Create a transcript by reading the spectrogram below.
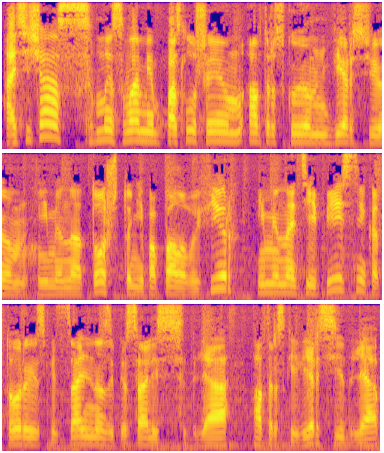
А сейчас мы с вами послушаем авторскую версию, именно то, что не попало в эфир, именно те песни, которые специально записались для авторской версии, для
